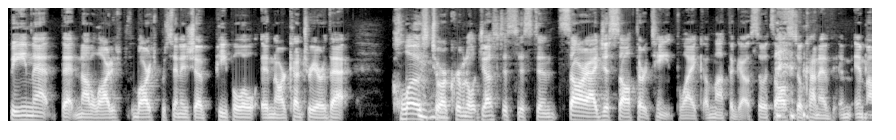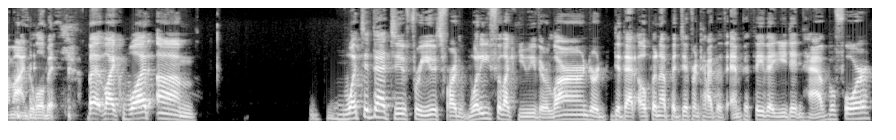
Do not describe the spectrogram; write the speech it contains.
being that, that not a large, large percentage of people in our country are that close mm-hmm. to our criminal justice system. Sorry, I just saw 13th like a month ago. So it's all still kind of in, in, my mind a little bit. But like what um what did that do for you as far as what do you feel like you either learned or did that open up a different type of empathy that you didn't have before?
